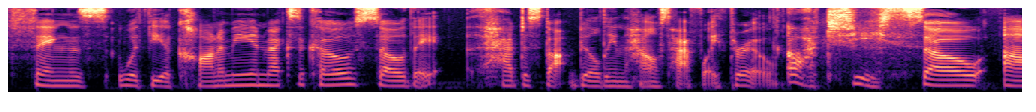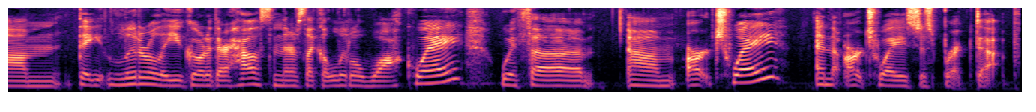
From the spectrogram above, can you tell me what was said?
things with the economy in Mexico, so they had to stop building the house halfway through. Oh, jeez. So um, they literally, you go to their house and there's like a little walkway with a um, archway, and the archway is just bricked up.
